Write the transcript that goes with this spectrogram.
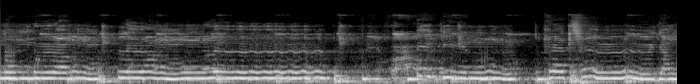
หนุ่มเมืองเรื่องลือสีฟ้าได้ยินแค่ชื่อยัง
